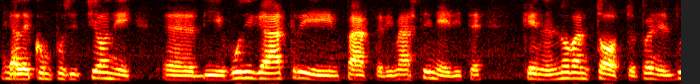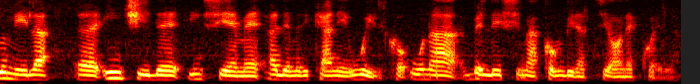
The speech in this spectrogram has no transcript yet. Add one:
e alle composizioni eh, di Woody Guthrie, in parte rimaste inedite, che nel 98 e poi nel 2000 eh, incide insieme agli americani Wilco, una bellissima combinazione quella.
